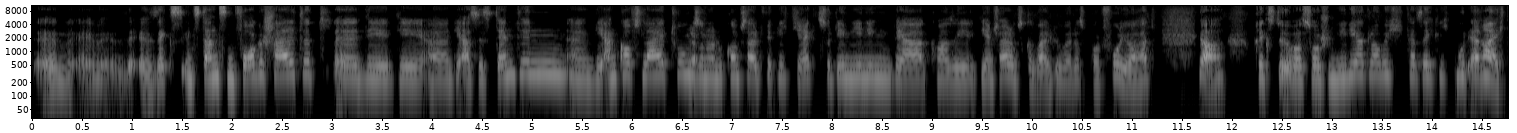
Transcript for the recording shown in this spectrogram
sechs Instanzen vorgeschaltet, äh, die, die, äh, die Assistentin, die Ankaufsleitung, ja. sondern du kommst halt wirklich direkt zu demjenigen, der quasi die Entscheidungsgewalt über das Portfolio hat. Ja, kriegst du über Social Media, glaube ich, tatsächlich gut erreicht.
